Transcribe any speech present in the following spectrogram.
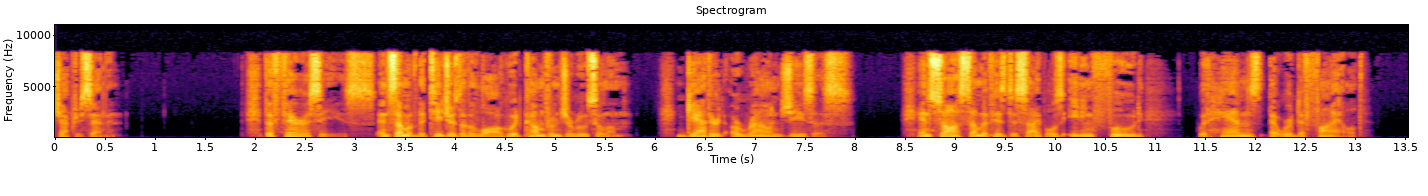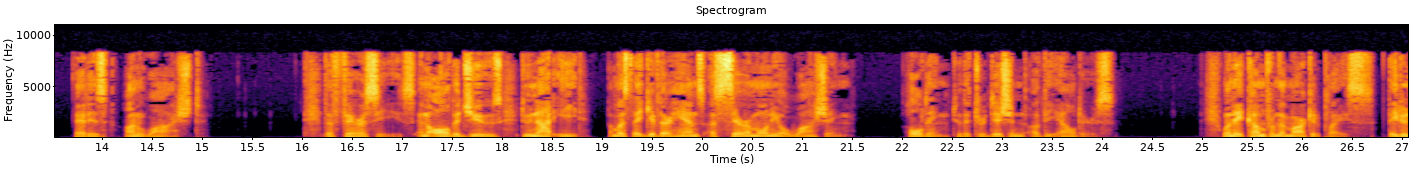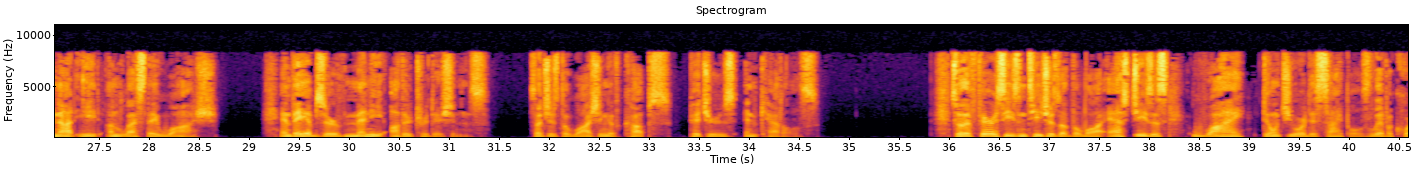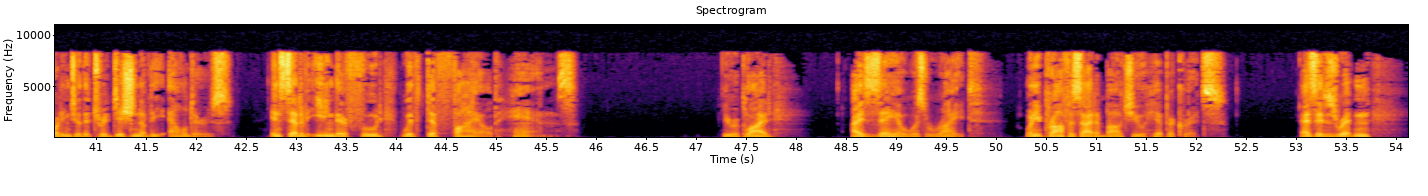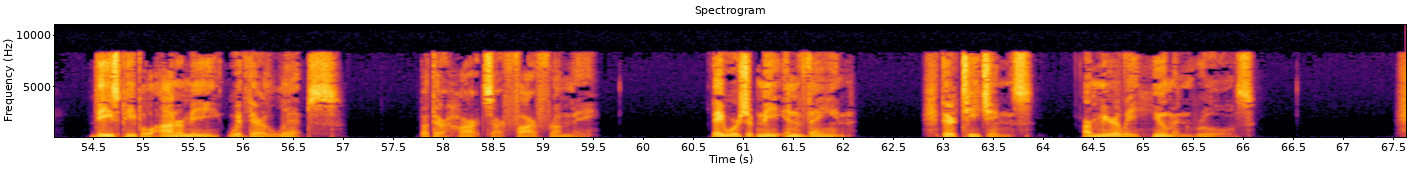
chapter 7 the pharisees and some of the teachers of the law who had come from jerusalem gathered around jesus and saw some of his disciples eating food with hands that were defiled that is unwashed. The pharisees and all the jews do not eat unless they give their hands a ceremonial washing holding to the tradition of the elders. When they come from the marketplace they do not eat unless they wash and they observe many other traditions such as the washing of cups pitchers and kettles. So the pharisees and teachers of the law asked jesus why don't your disciples live according to the tradition of the elders instead of eating their food with defiled hands? He replied isaiah was right when he prophesied about you hypocrites. As it is written these people honor me with their lips but their hearts are far from me. They worship me in vain. Their teachings are merely human rules.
